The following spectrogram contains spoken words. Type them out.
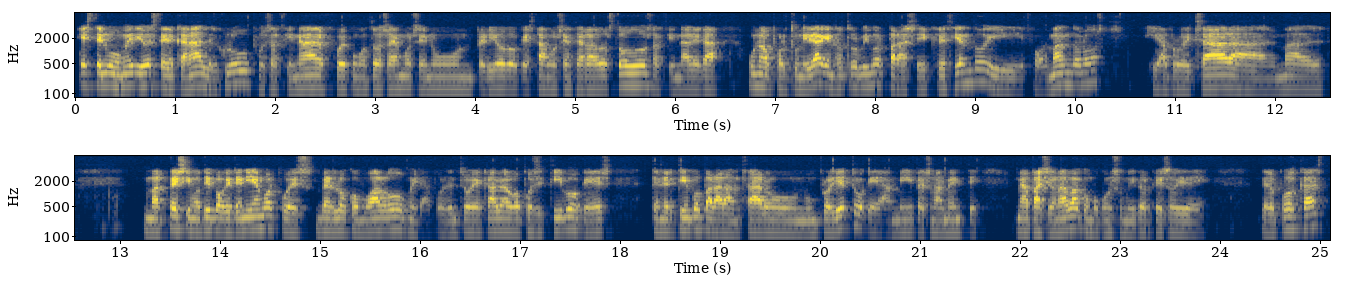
este nuevo medio, este canal del club, pues al final fue, como todos sabemos, en un periodo que estábamos encerrados todos, al final era una oportunidad que nosotros vimos para seguir creciendo y formándonos y aprovechar al mal, mal pésimo tiempo que teníamos, pues verlo como algo, mira, pues dentro de cabe algo positivo que es tener tiempo para lanzar un, proyecto que a mí personalmente me apasionaba como consumidor que soy de, del podcast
